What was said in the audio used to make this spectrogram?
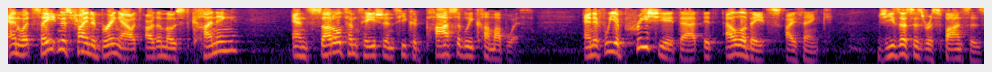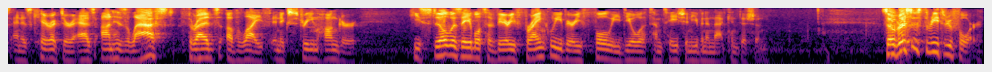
and what Satan is trying to bring out are the most cunning and subtle temptations he could possibly come up with. And if we appreciate that, it elevates, I think, Jesus' responses and his character as on his last threads of life in extreme hunger, he still was able to very frankly, very fully deal with temptation even in that condition. So, verses 3 through 4,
